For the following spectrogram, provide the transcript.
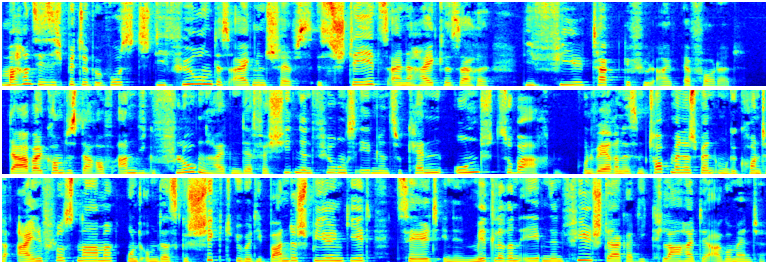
Machen Sie sich bitte bewusst, die Führung des eigenen Chefs ist stets eine heikle Sache, die viel Taktgefühl erfordert. Dabei kommt es darauf an, die Geflogenheiten der verschiedenen Führungsebenen zu kennen und zu beachten. Und während es im Top-Management um gekonnte Einflussnahme und um das geschickt über die Bande spielen geht, zählt in den mittleren Ebenen viel stärker die Klarheit der Argumente.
